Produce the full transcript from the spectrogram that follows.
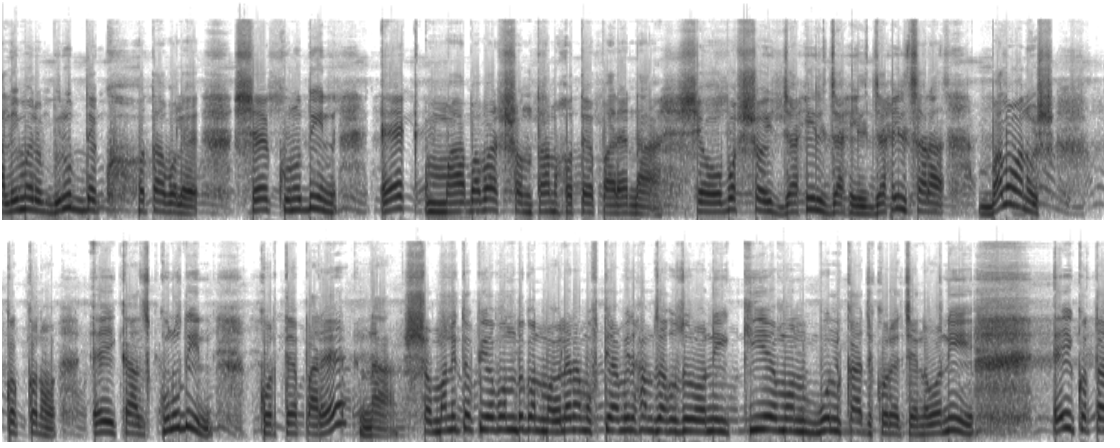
আলিমের বিরুদ্ধে কথা বলে, সে কোনোদিন এক মা বাবার সন্তান হতে পারে না। সে অবশ্যই জাহিল জাহিল জাহিল ছাড়া ভালো মানুষ কখনো এই কাজ কোনোদিন করতে পারে না। সম্মানিত প্রিয় বন্ধুগণ, মৌলানা মুফতি আমির হামজা হুজুর, উনি কি এমন ভুল কাজ করেছেন? উনি এই কথা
